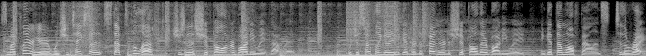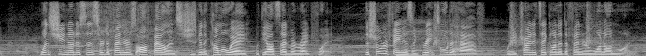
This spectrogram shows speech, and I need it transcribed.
So my player here, when she takes a step to the left, she's going to shift all of her body weight that way, which is hopefully going to get her defender to shift all their body weight and get them off balance to the right. Once she notices her defender's off balance, she's going to come away with the outside of her right foot. The shoulder feint is a great tool to have when you're trying to take on a defender one-on-one. -on -one.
